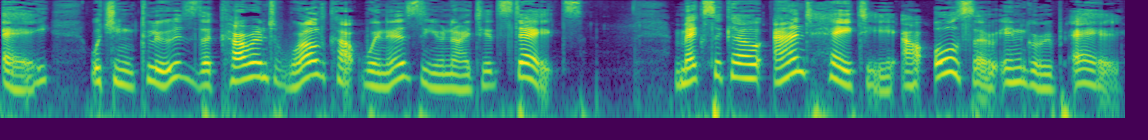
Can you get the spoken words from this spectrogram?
A, which includes the current World Cup winners, the United States. Mexico and Haiti are also in Group A.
